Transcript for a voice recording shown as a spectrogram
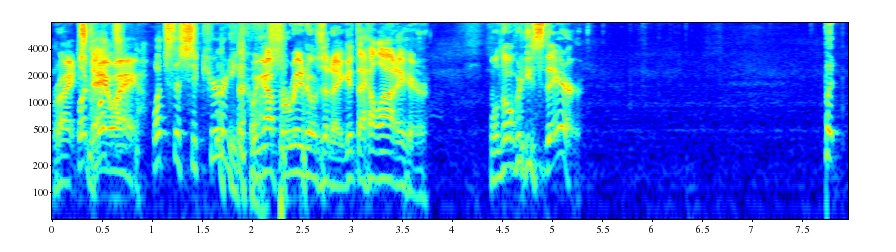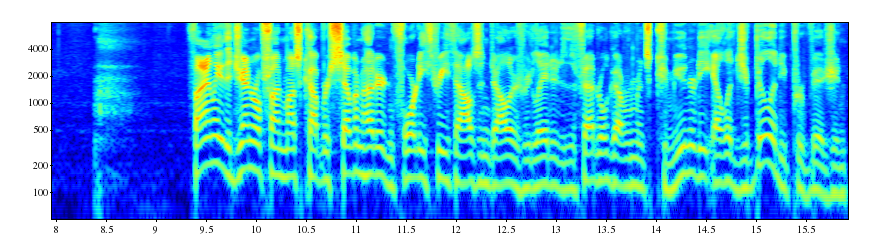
Right, What- stay what's, away. What's the security cost? We got burritos today. Get the hell out of here. Well, nobody's there. Finally, the general fund must cover $743,000 related to the federal government's community eligibility provision,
